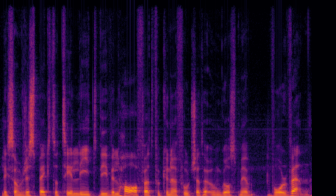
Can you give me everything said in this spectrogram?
liksom, respekt och tillit vi vill ha för att få kunna fortsätta umgås med vår vän.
